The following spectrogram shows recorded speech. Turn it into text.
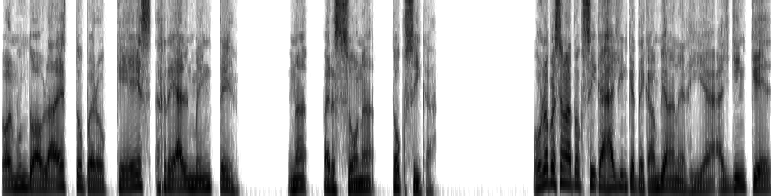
todo el mundo habla de esto, pero ¿qué es realmente una persona tóxica? Una persona tóxica es alguien que te cambia la energía, alguien que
